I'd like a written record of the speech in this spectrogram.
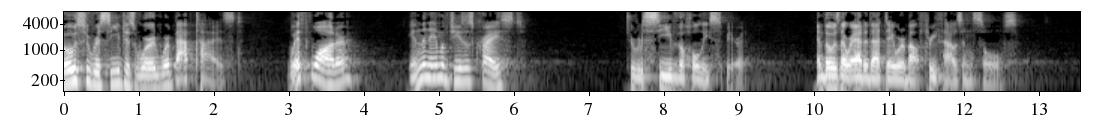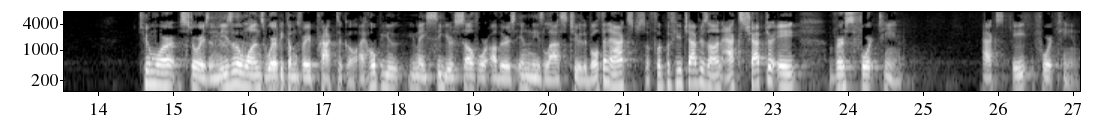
Those who received his word were baptized with water in the name of Jesus Christ to receive the Holy Spirit. And those that were added that day were about 3,000 souls. Two more stories, and these are the ones where it becomes very practical. I hope you, you may see yourself or others in these last two. They're both in Acts, so flip a few chapters on. Acts chapter 8, verse 14. Acts 8, 14.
